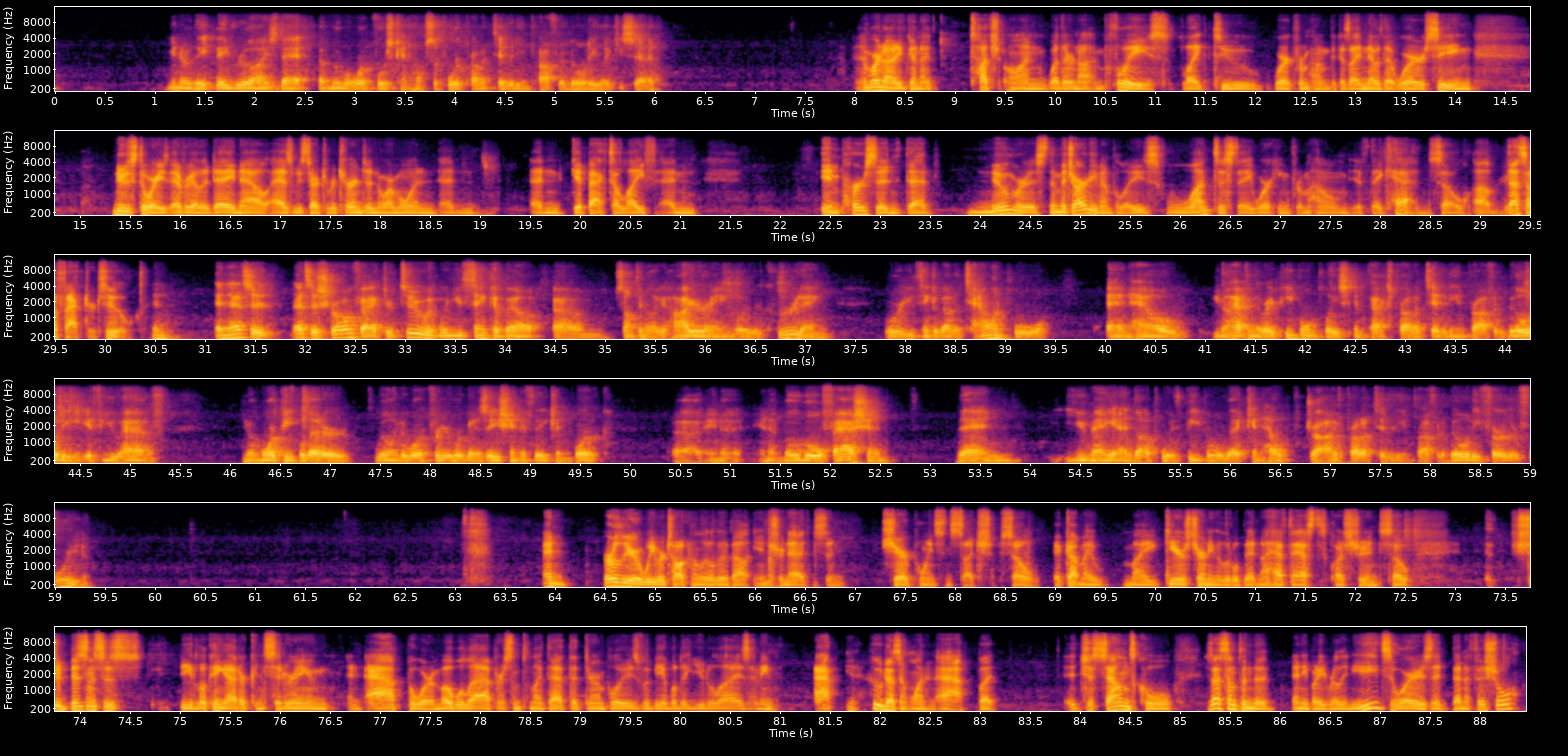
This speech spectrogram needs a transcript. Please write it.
you know, they, they realize that a mobile workforce can help support productivity and profitability, like you said. And we're not even going to touch on whether or not employees like to work from home because I know that we're seeing news stories every other day now as we start to return to normal and and and get back to life and in person that numerous the majority of employees want to stay working from home if they can so um, that's a factor too and and that's a that's a strong factor too when you think about um, something like hiring or recruiting, or you think about a talent pool and how you know having the right people in place impacts productivity and profitability. If you have you know more people that are willing to work for your organization, if they can work uh, in a in a mobile fashion, then you may end up with people that can help drive productivity and profitability further for you. And earlier we were talking a little bit about intranets and SharePoints and such. So it got my my gears turning a little bit, and I have to ask this question. So, should businesses be looking at or considering an app or a mobile app or something like that that their employees would be able to utilize? I mean, app. You know, who doesn't want an app? But it just sounds cool. Is that something that anybody really needs, or is it beneficial?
